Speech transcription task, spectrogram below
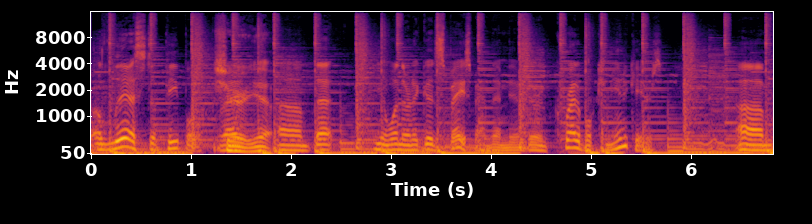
a list of people, Sure, right? yeah. Um, that you know when they're in a good space, man, then they're, they're incredible communicators. Um,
